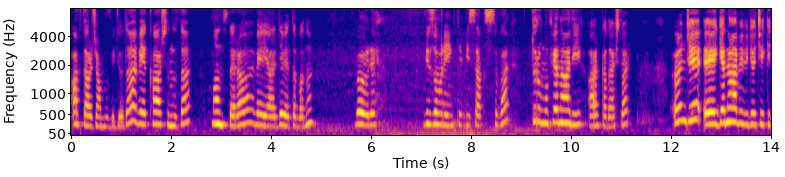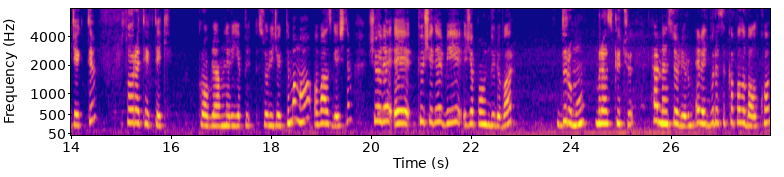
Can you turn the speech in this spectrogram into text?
aktaracağım bu videoda ve karşınızda monstera veya deve tabanı böyle vizon renkli bir saksısı var. Durumu fena değil arkadaşlar. Önce e, genel bir video çekecektim. Sonra tek tek problemleri yapı söyleyecektim ama vazgeçtim. Şöyle e, köşede bir Japon gülü var. Durumu biraz kötü. Hemen söylüyorum. Evet burası kapalı balkon.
